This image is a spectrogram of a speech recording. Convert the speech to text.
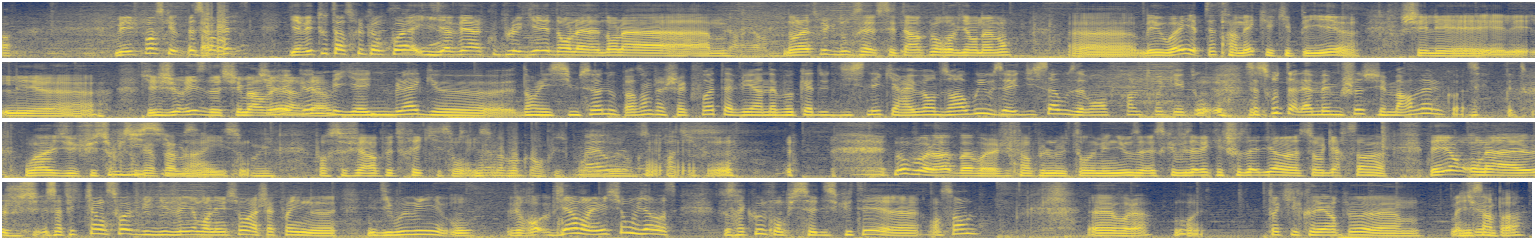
Mais je pense que parce qu'en fait il y avait tout un truc comme quoi il y avait un couple gay dans la dans la dans la truc, donc c'était un peu revenu en avant. Euh, mais ouais, il y a peut-être un mec qui est payé euh, chez les les, les, euh, les juristes de chez Tu Marvel. à rigoles, mais il y a une blague euh, dans les Simpsons où par exemple à chaque fois t'avais un avocat de Disney qui arrivait en disant ah oui vous avez dit ça, vous avez enfreint le truc et tout. ça se trouve t'as la même chose chez Marvel quoi. Ouais, je suis sûr qu'ils sont capables. hein, ils sont Oui. pour se faire un peu de fric, ils sont. Ils sont- même avocat en plus pour Bah les deux, donc c'est pratique. Donc voilà, bah voilà, j'ai fait un peu le tour de mes news. Est-ce que vous avez quelque chose à dire euh, sur Garcin? D'ailleurs, on a, je- ça fait 15 fois que je lui dis de venir dans l'émission. À chaque fois, il me, il me dit oui, oui. Bon, viens dans l'émission, viens. Ce serait cool qu'on puisse discuter euh, ensemble. Euh, voilà. Ouais. Toi qui le connais un peu, euh, Il est sympa.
